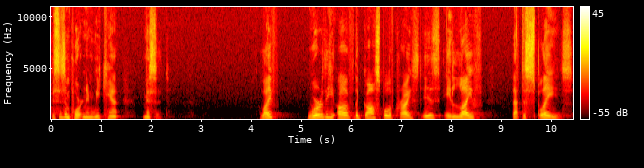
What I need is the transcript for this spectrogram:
This is important and we can't miss it. Life worthy of the gospel of Christ is a life that displays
